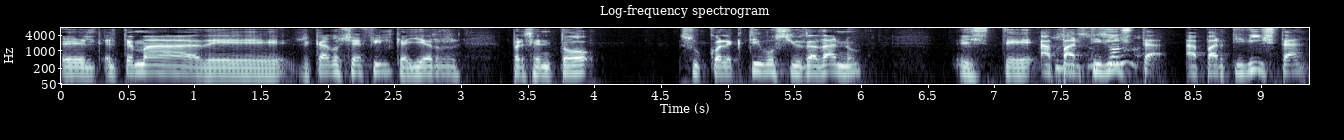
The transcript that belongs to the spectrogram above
el, el tema de Ricardo Sheffield, que ayer presentó su colectivo ciudadano, este, apartidista, apartidista,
